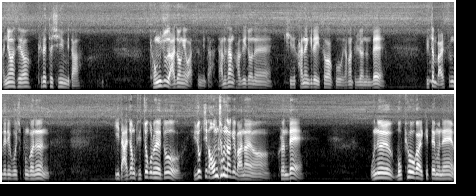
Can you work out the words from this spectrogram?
안녕하세요. 큐레이터 시입니다. 경주 나정에 왔습니다. 남산 가기 전에 길, 가는 길에 있어 갖고 잠깐 들렸는데 일단 말씀드리고 싶은 거는 이 나정 뒤쪽으로 해도 유적지가 엄청나게 많아요. 그런데 오늘 목표가 있기 때문에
